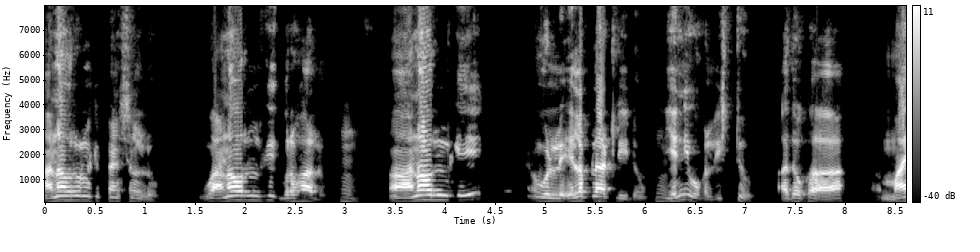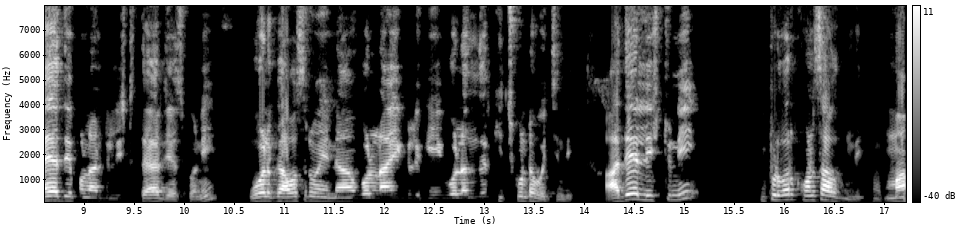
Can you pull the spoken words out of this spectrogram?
అనర్హులకి పెన్షన్లు అనర్హులకి గృహాలు అనర్హులకి వాళ్ళు ఇళ్ళ ప్లాట్లు ఇవ్వడం. ఇవన్నీ ఒక లిస్టు. అదొక మాయాదీపం లాంటి లిస్ట్ తయారు చేసుకొని వాళ్ళకి అవసరమైన వాళ్ళ నాయకులకి వాళ్ళందరికి ఇచ్చుకుంటూ వచ్చింది. అదే లిస్టుని ఇప్పుడు వరకు కొనసాగుతుంది. మా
